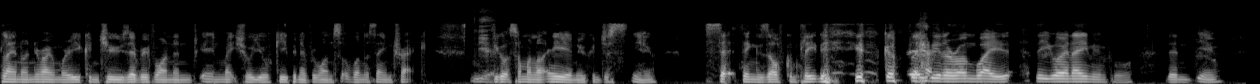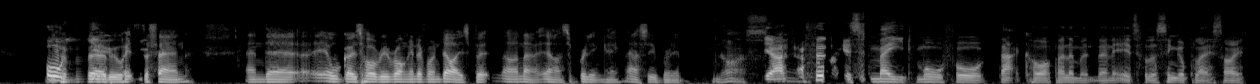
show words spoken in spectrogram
playing on your own where you can choose everyone and, and make sure you're keeping everyone sort of on the same track. Yeah. If you've got someone like Ian who can just you know set things off completely completely the wrong way that you weren't aiming for, then you know the proverbial hits the fan. and uh, it all goes horribly wrong and everyone dies. But oh no, yeah, it's a brilliant game, absolutely brilliant. Nice. Yeah, I, I feel like it's made more for that co-op element than it is for the single player side.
